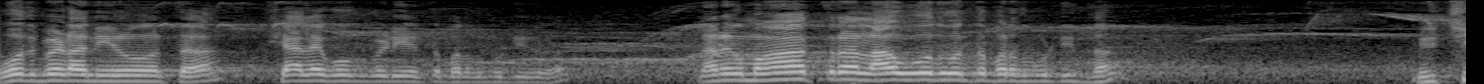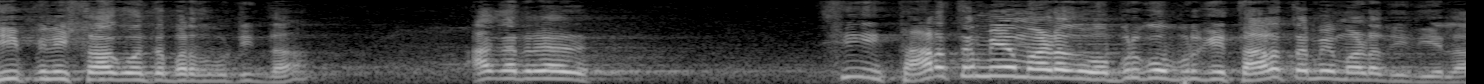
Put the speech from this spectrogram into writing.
ಓದ್ಬೇಡ ನೀನು ಅಂತ, ಶಾಲೆಗೆ ಹೋಗ್ಬೇಡಿ ಅಂತ ಬರೆದು ಬಿಟ್ಟಿದ್ರು ನನಗೆ ಮಾತ್ರ ಲಾವ್ ಓದು ಅಂತ ಬರೆದು ಬಿಟ್ಟಿದ್ನ ನೀವು ಚೀಫ್ ಮಿನಿಸ್ಟರ್ ಆಗುವಂತ ಬರೆದು ಬಿಟ್ಟಿದ್ದ ಹಾಗಾದ್ರೆ ಸಿ ತಾರತಮ್ಯ ಮಾಡೋದು, ಒಬ್ರಿಗೊಬ್ರಿಗೆ ತಾರತಮ್ಯ ಮಾಡೋದು ಇದೆಯಲ್ಲ?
